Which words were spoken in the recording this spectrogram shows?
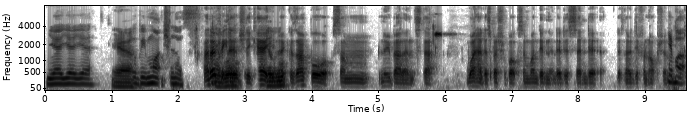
Yeah, yeah, yeah. Yeah. It'll be much less. I don't It think they actually care, it you know, because I've bought some New Balance that one had a special box and one didn't, and they just send it. There's no different option. Yeah, but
